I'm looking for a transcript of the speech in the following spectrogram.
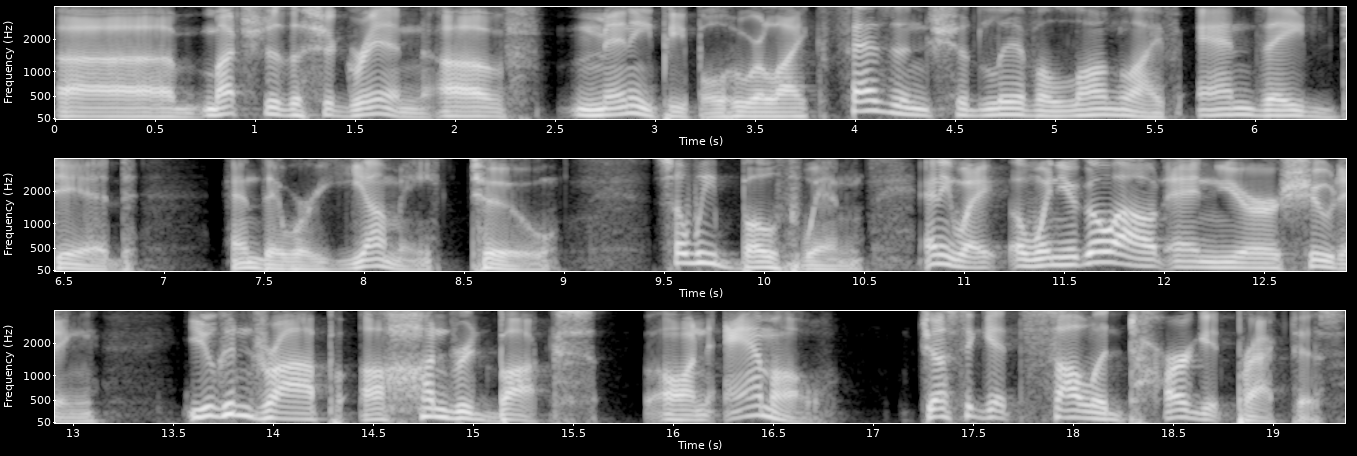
uh, much to the chagrin of many people who were like, pheasants should live a long life. And they did. And they were yummy, too. So we both win. Anyway, uh, when you go out and you're shooting, you can drop a hundred bucks on ammo just to get solid target practice.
